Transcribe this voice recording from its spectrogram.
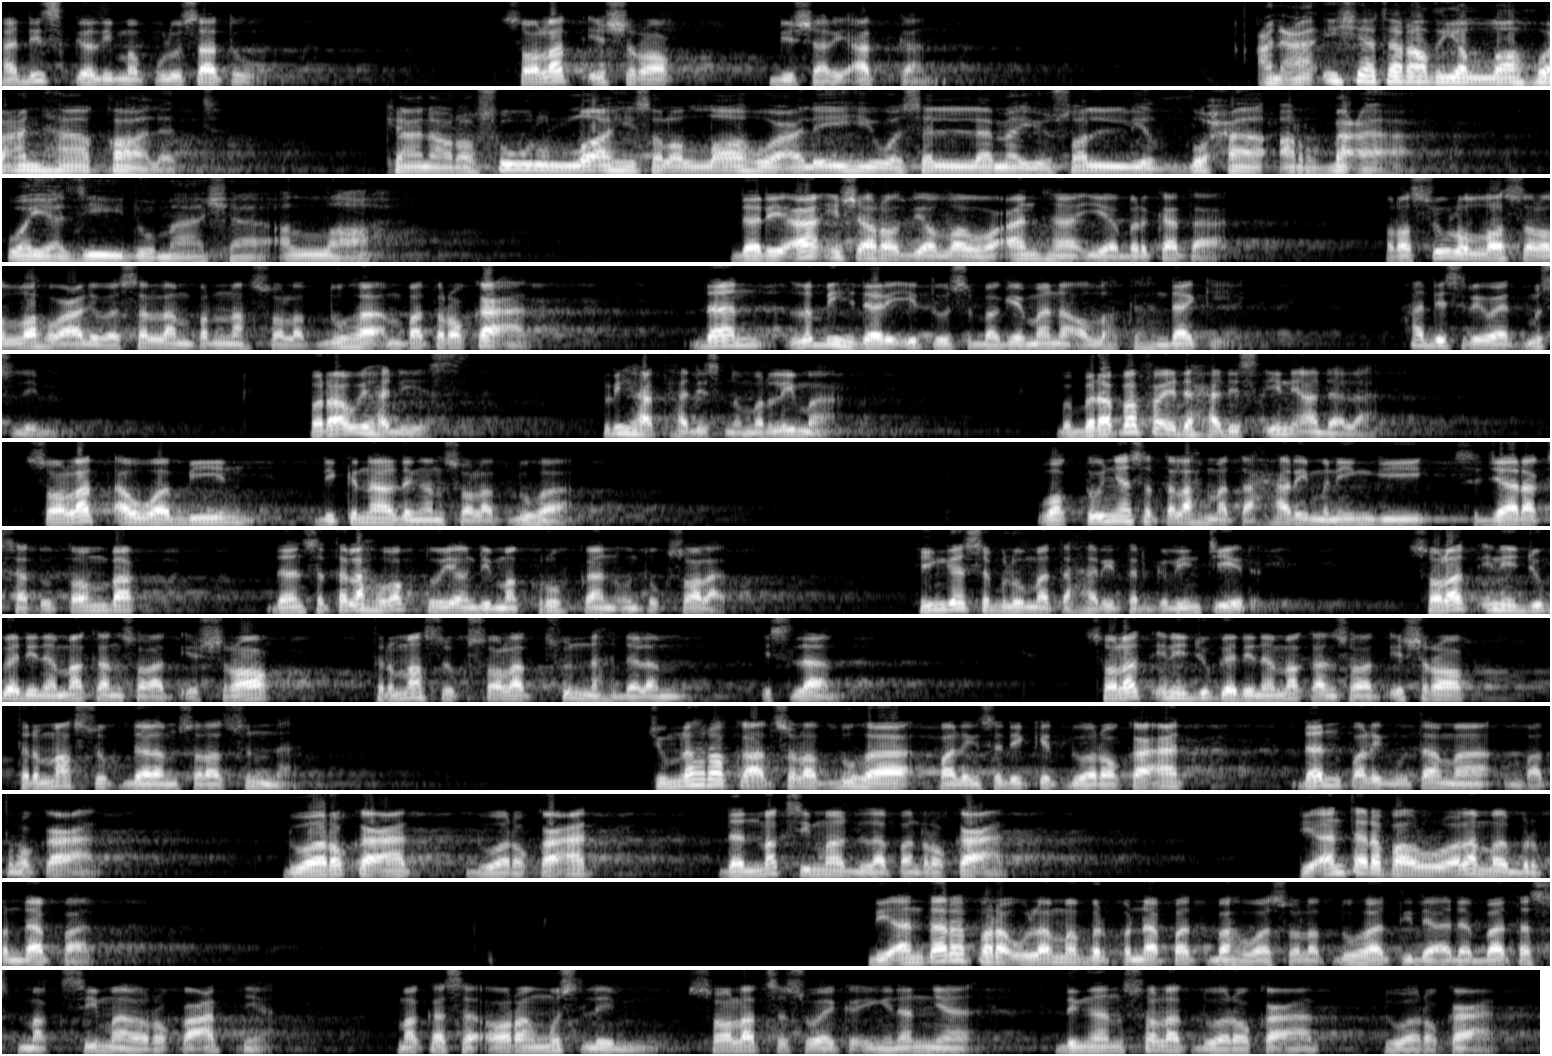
Hadis ke-51. Salat isyraq disyariatkan. عن عائشه رضي الله عنها قالت كان رسول الله صلى الله عليه وسلم يصلي الضحى اربعا ويزيد ما شاء الله Dari Aisyah radhiyallahu anha ia berkata, Rasulullah shallallahu alaihi wasallam pernah sholat duha empat rakaat dan lebih dari itu sebagaimana Allah kehendaki. Hadis riwayat Muslim. Perawi hadis. Lihat hadis nomor 5. Beberapa faedah hadis ini adalah Salat awabin dikenal dengan salat duha. Waktunya setelah matahari meninggi sejarak satu tombak dan setelah waktu yang dimakruhkan untuk sholat, hingga sebelum matahari tergelincir. Sholat ini juga dinamakan sholat isyraq, termasuk sholat sunnah dalam Islam. Sholat ini juga dinamakan sholat isyraq, termasuk dalam sholat sunnah. Jumlah rakaat sholat duha paling sedikit dua rakaat dan paling utama empat rakaat. Dua rakaat, dua rakaat, dan maksimal delapan rakaat. Di antara para ulama berpendapat Di antara para ulama berpendapat bahwa sholat duha tidak ada batas maksimal rokaatnya. Maka seorang muslim sholat sesuai keinginannya dengan sholat dua rokaat, dua rokaat.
